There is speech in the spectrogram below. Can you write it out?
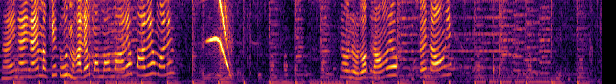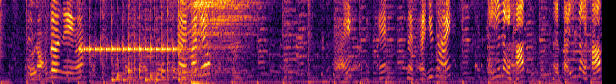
ไหนไหนไหนมาเก็ตอุ้ยมาแล้วมามามาแล้วมาแล้วมาแล้วอันนี้เรียบอะหนูหนูหลบน้องเร็วช่วยน้องดิเดี๋ยวน้องเดินเองละไหนมาเร็วไหนไหนแพะไหนแพะอยู่ไหนไหนอยู่ไหนครับ ไหนแพะอยู่ไหนครับ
